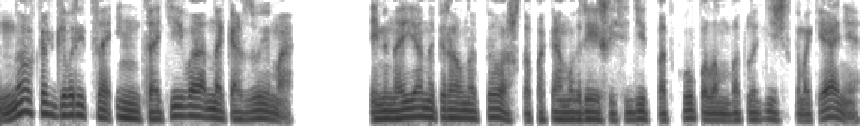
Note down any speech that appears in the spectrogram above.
Но, как говорится, инициатива наказуема. Именно я напирал на то, что пока мудрейший сидит под куполом в Атлантическом океане,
